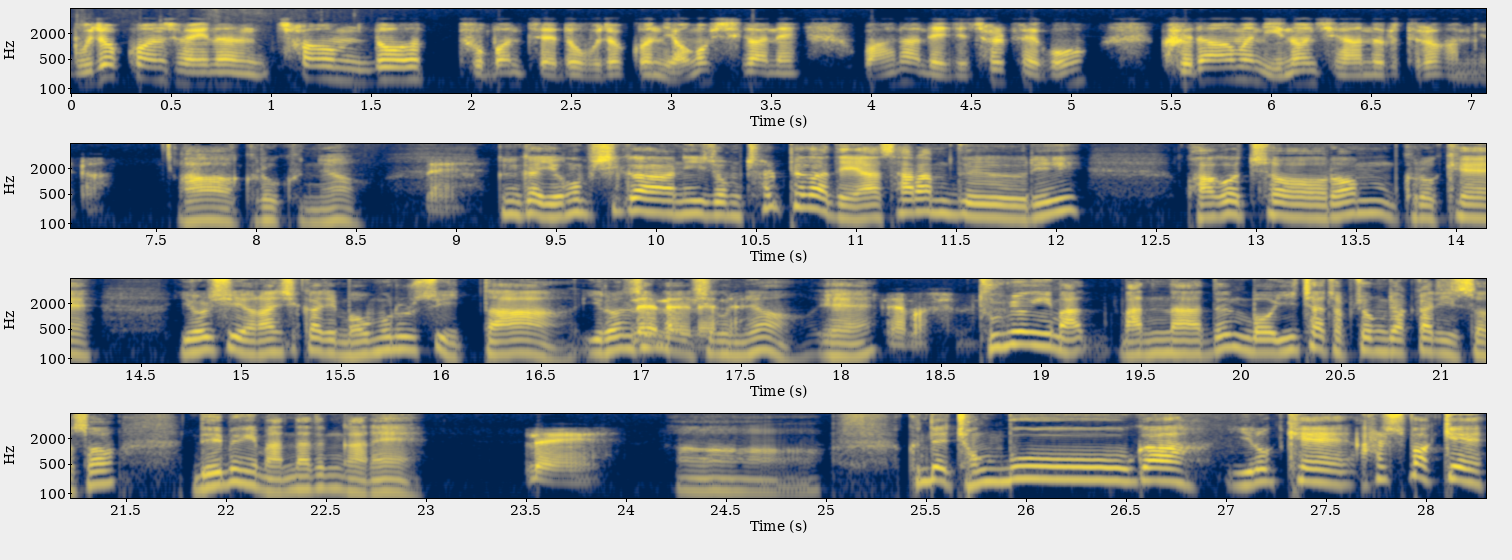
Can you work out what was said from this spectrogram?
무조건 저희는 처음도 두 번째도 무조건 영업 시간에 완화 내지 철폐고 그 다음은 인원 제한으로 들어갑니다. 아, 그렇군요. 네. 그러니까 영업 시간이 좀 철폐가 돼야 사람들이 과거처럼 그렇게 10시, 11시까지 머무를 수 있다. 이런. 생각이시군요. 예. 네 맞습니다. 두 명이 마- 만나든 뭐 2차 접종자까지 있어서 네 명이 만나든 간에 네. 어. 근데 정부가 이렇게 할 수밖에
